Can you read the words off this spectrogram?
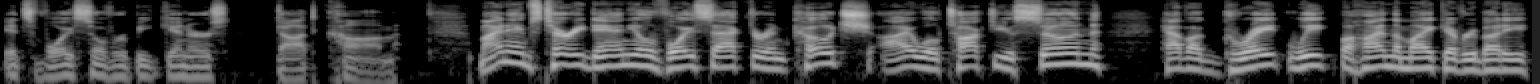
It's voiceoverbeginners.com com. My name's Terry Daniel, voice actor and coach. I will talk to you soon. Have a great week behind the mic, everybody.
